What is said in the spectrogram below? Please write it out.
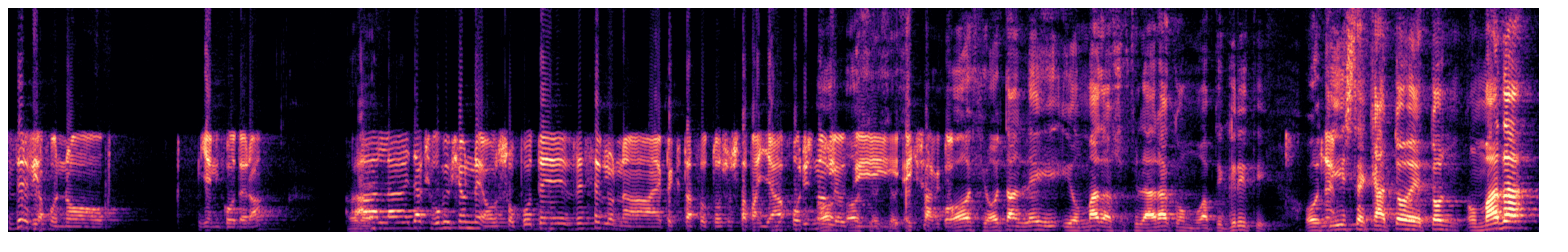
δεν διαφωνώ γενικότερα. Ωραία. Αλλά εντάξει, εγώ είμαι πιο νέος, οπότε δεν θέλω να επεκταθώ τόσο στα παλιά, χωρίς να Ω- λέω ότι όχι, όχι, όχι. έχεις άδικο. Όχι, όταν λέει η ομάδα σου, φιλαράκο μου, από την Κρήτη, ότι Ναι. είστε 100 ετών ομάδα,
